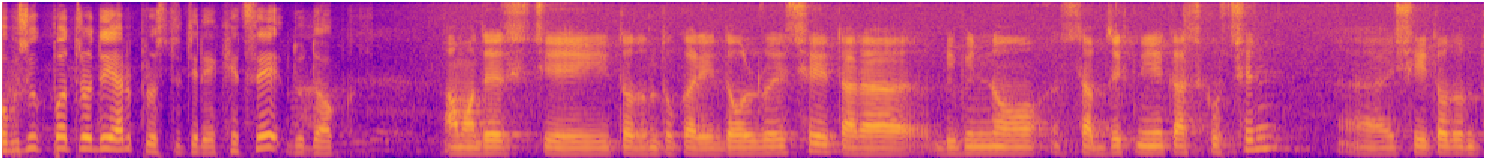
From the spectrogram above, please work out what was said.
অভিযোগপত্র দেওয়ার প্রস্তুতি রেখেছে দুদক। আমাদের যে তদন্তকারী দল রয়েছে তারা বিভিন্ন সাবজেক্ট নিয়ে কাজ করছেন। সেই তদন্ত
